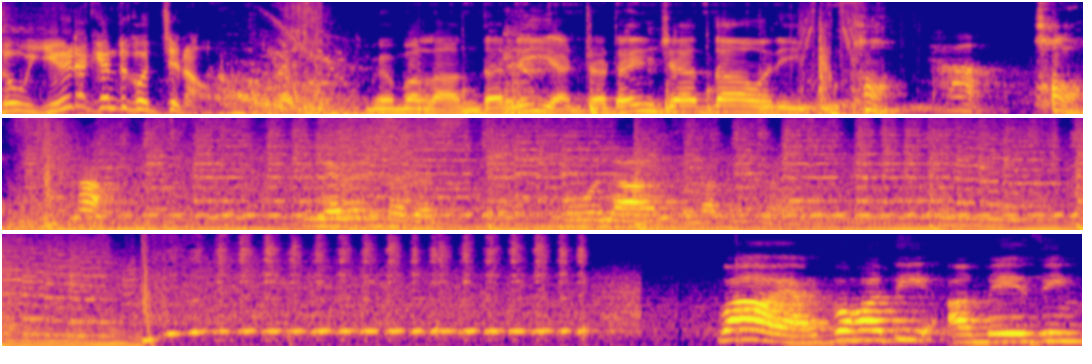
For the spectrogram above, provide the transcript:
నువ్వు ఈడకెందుకు వచ్చినావు మిమ్మల్ని అందరినీ ఎంటర్టైన్ చేద్దామని హ, वाह यार, बहुत ही अमेजिंग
